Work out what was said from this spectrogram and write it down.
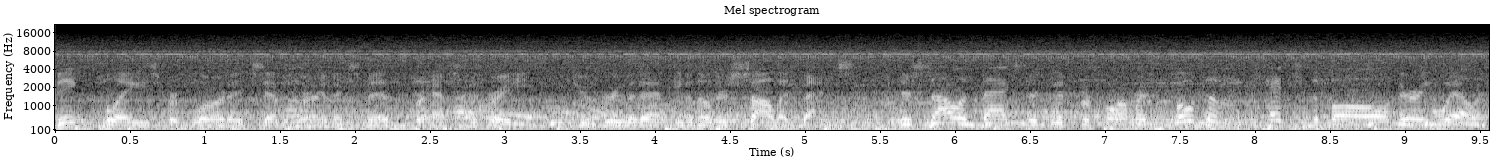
big plays for Florida except for Emmitt Smith, perhaps McGrady. Do you agree with that, even though they're solid backs? They're solid backs. They're good performers. Both of them catch the ball very well. In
